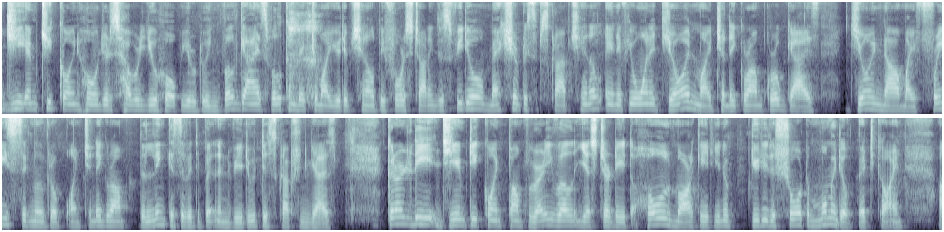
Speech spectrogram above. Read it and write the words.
gmt coin holders. How are you? Hope you're doing well guys. Welcome back to my youtube channel. Before starting this video make sure to subscribe channel. And if you want to join my telegram group guys join now my free signal group on telegram. The link is available in video description guys. Currently gmt coin pump very well. Yesterday the whole market you know due to the short moment of bitcoin uh,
